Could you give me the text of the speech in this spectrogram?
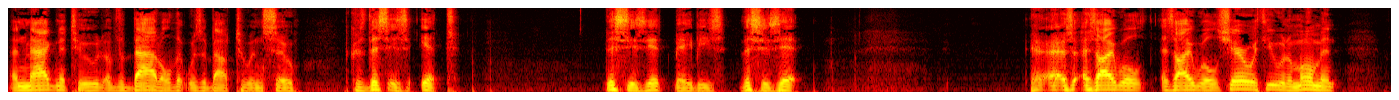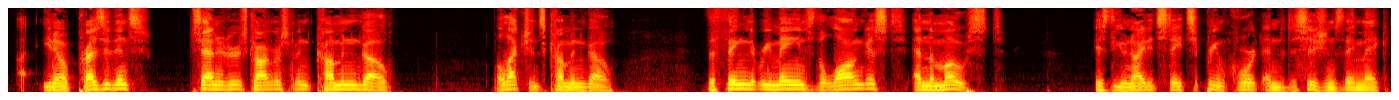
and magnitude of the battle that was about to ensue, because this is it. This is it, babies. This is it. As, as I will as I will share with you in a moment, uh, you know, presidents, senators, congressmen come and go. Elections come and go. The thing that remains the longest and the most is the United States Supreme Court and the decisions they make.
